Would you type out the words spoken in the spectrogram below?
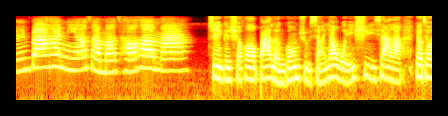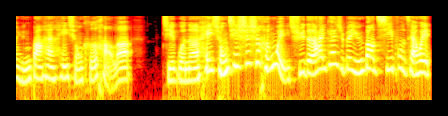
云豹和你有什么仇恨吗？这个时候，巴冷公主想要维系一下啦，要叫云豹和黑熊和好了。结果呢，黑熊其实是很委屈的，他一开始被云豹欺负，才会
